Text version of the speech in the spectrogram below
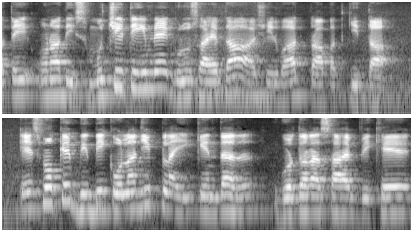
ਅਤੇ ਉਹਨਾਂ ਦੀ ਸਮੁੱਚੀ ਟੀਮ ਨੇ ਗੁਰੂ ਸਾਹਿਬ ਦਾ ਆਸ਼ੀਰਵਾਦ ਪ੍ਰਾਪਤ ਕੀਤਾ। ਇਸ ਮੌਕੇ ਬੀਬੀ ਕੋਲਾਂ ਜੀ ਭਲਾਈ ਕੇਂਦਰ ਗੁਰਦੁਆਰਾ ਸਾਹਿਬ ਵਿਖੇ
